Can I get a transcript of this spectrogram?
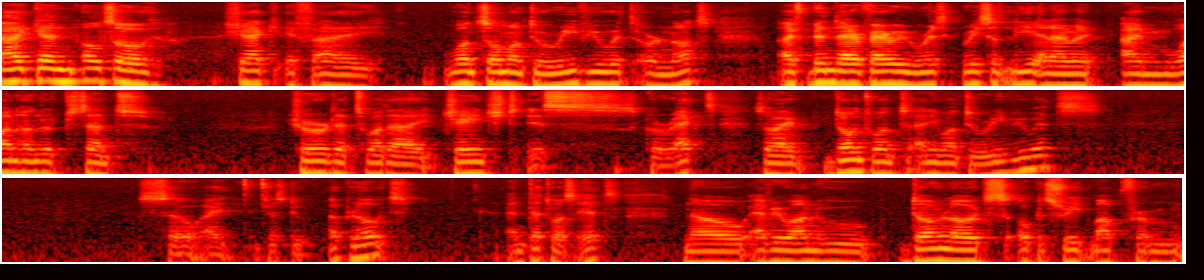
I can also check if I want someone to review it or not. I've been there very re recently and I'm I'm 100% sure that what I changed is correct. So I don't want anyone to review it. So I just do upload and that was it. Now everyone who downloads OpenStreetMap from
